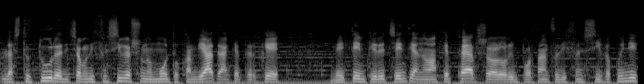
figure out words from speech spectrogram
le strutture diciamo difensive sono molto cambiate anche perché nei tempi recenti hanno anche perso la loro importanza difensiva, quindi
